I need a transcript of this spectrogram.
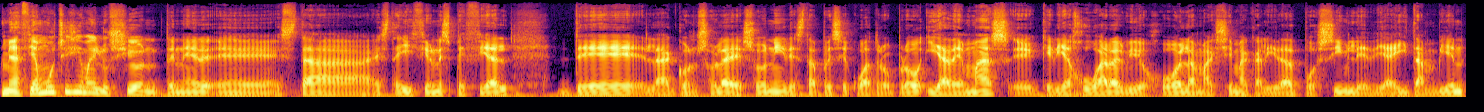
me hacía muchísima ilusión tener eh, esta, esta, edición especial de la consola de Sony, de esta PS4 Pro. Y además eh, quería jugar al videojuego en la máxima calidad posible. De ahí también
